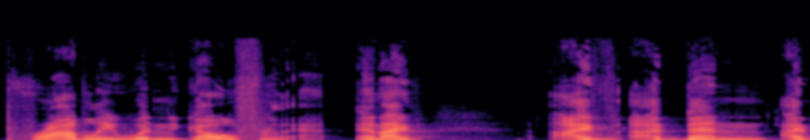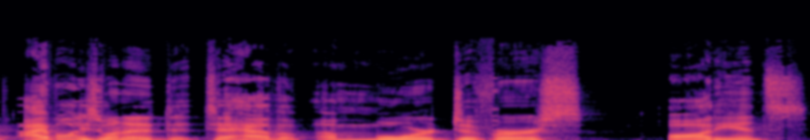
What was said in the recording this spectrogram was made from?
probably wouldn't go for that. And I've I've I've been I've I've always wanted to, to have a, a more diverse audience.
